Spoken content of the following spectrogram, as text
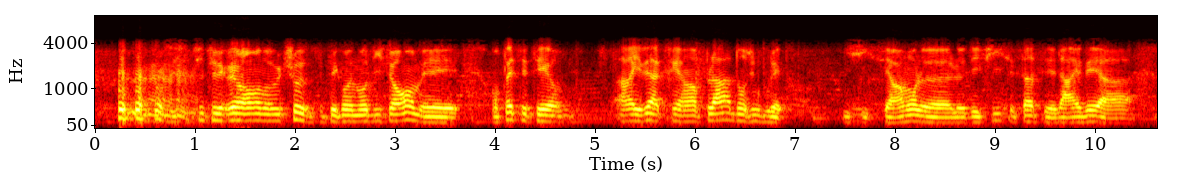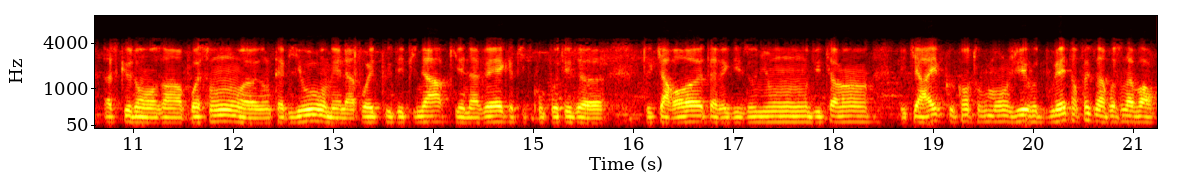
c'était vraiment dans autre chose, c'était complètement différent, mais en fait, c'était arriver à créer un plat dans une boulette. Ici, c'est vraiment le, le défi, c'est ça, c'est d'arriver à, à ce que dans un poisson, euh, dans le cabillaud, on ait la poêle plus d'épinards qui viennent avec, la petite compotée de, de carottes avec des oignons, du thym, et qui arrive que quand vous mangez votre boulette, en fait, vous avez l'impression d'avoir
